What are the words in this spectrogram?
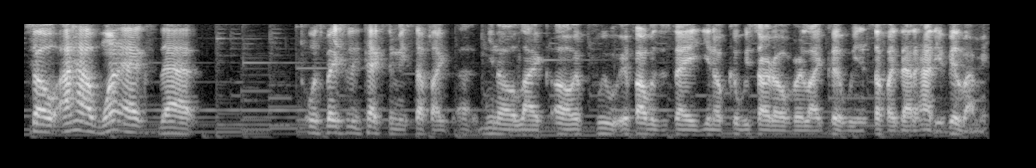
So I have one ex that was basically texting me stuff like, uh, you know, like, oh, if we, if I was to say, you know, could we start over? Like, could we and stuff like that? And how do you feel about me?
